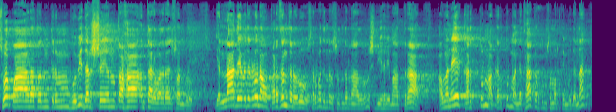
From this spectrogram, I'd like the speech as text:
ಸ್ವಪಾರತಂತ್ರಂ ಭುವಿ ದರ್ಶಯಂತಹ ಅಂತಾರೆ ವಾದರಾಜ ಸ್ವಾಮಿಗಳು ಎಲ್ಲ ದೇವತೆಗಳು ನಾವು ಪರತಂತ್ರರು. ಸರ್ವತಂತ್ರ ಸ್ವತಂತ್ರನಾದವನು ಶ್ರೀಹರಿ ಮಾತ್ರ. ಅವನೇ ಕರ್ತುಂ ಅಕರ್ತುಂ ಅನ್ಯಥಾ ಕರ್ತುಂ ಸಮರ್ಥ ಎಂಬುದನ್ನು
